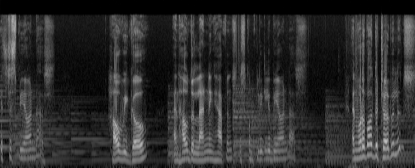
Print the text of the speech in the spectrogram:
it's just beyond us. How we go and how the landing happens is completely beyond us. And what about the turbulence,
